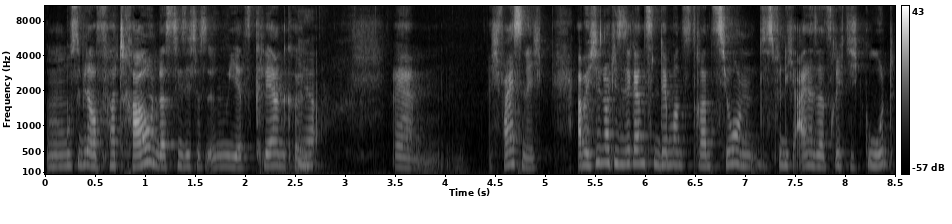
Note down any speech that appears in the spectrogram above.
Und man muss wieder darauf vertrauen, dass die sich das irgendwie jetzt klären können. Ja. Ähm, ich weiß nicht. Aber ich finde auch diese ganzen Demonstrationen, das finde ich einerseits richtig gut.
